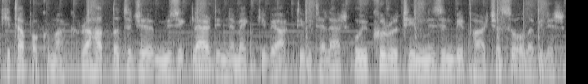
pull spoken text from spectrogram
kitap okumak, rahatlatıcı müzikler dinlemek gibi aktiviteler uyku rutininizin bir parçası olabilir.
